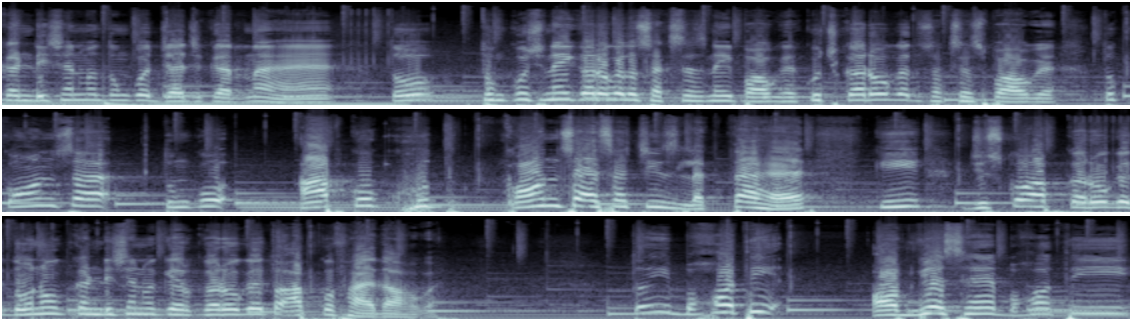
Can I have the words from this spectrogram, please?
कंडीशन में तुमको जज करना है तो तुम कुछ नहीं करोगे तो सक्सेस नहीं पाओगे। कुछ करोगे तो सक्सेस पाओगे। तो कौन सा तुमको, आपको खुद कौन सा ऐसा चीज़ लगता है कि जिसको आप करोगे, दोनों कंडीशन में करोगे तो आपको फ़ायदा होगा? तो ये बहुत ही ऑब्वियस है, बहुत ही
